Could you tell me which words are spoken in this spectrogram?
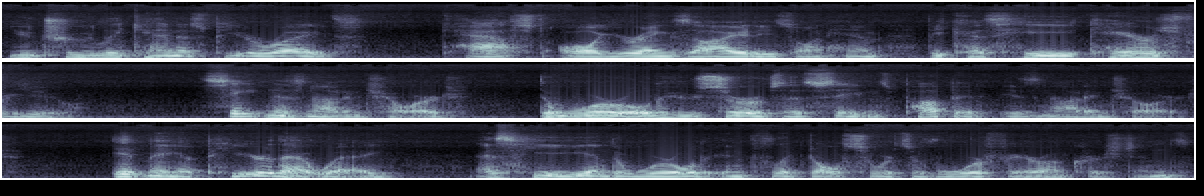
you truly can, as Peter writes, Cast all your anxieties on him because he cares for you. Satan is not in charge. The world, who serves as Satan's puppet, is not in charge. It may appear that way, as he and the world inflict all sorts of warfare on Christians,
